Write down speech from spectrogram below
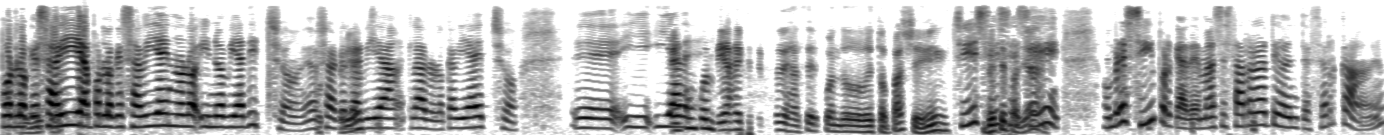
Por lo que sabía, por lo que sabía y no lo, y no había dicho, o sea que lo había, claro, lo que había hecho. Eh, y, es un buen viaje que te puedes hacer cuando esto pase, ¿eh? Sí, sí, sí, sí. Hombre, sí, porque además está relativamente cerca, ¿eh?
